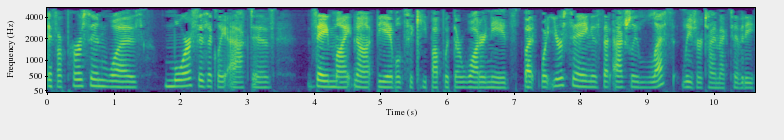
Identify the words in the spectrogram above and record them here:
if a person was more physically active, they might not be able to keep up with their water needs. But what you're saying is that actually less leisure time activity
